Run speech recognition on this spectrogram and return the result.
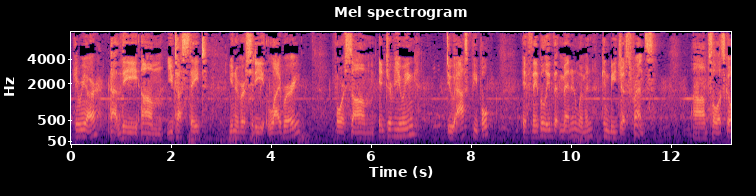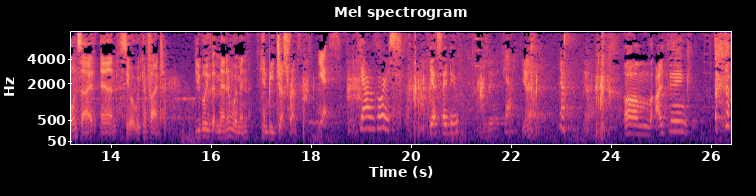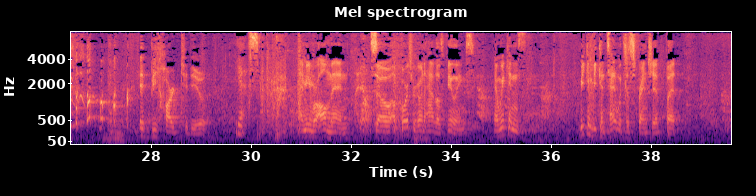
Here we are at the um, Utah State University Library for some interviewing to ask people if they believe that men and women can be just friends. Um, so let's go inside and see what we can find. Do you believe that men and women can be just friends? Yes. Yeah, of course. Yes, I do. Yeah. Yes. Yeah. Yeah. Um, I think it'd be hard to do. Yes. I mean, we're all men. I know. So of course we're going to have those feelings, and we can we can be content with just friendship, but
